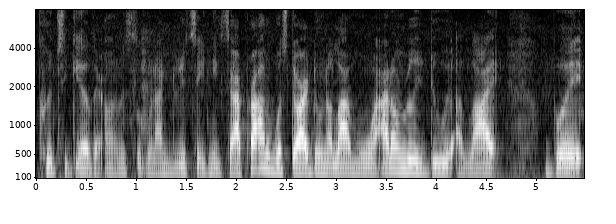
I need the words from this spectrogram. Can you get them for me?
put together, honestly, when I do this technique. So I probably will start doing a lot more. I don't really do it a lot but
